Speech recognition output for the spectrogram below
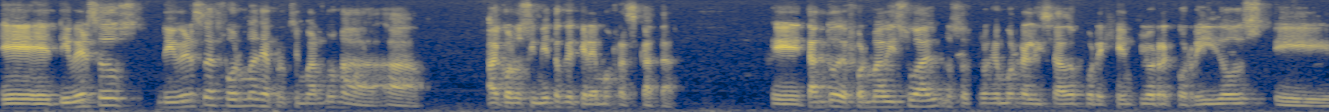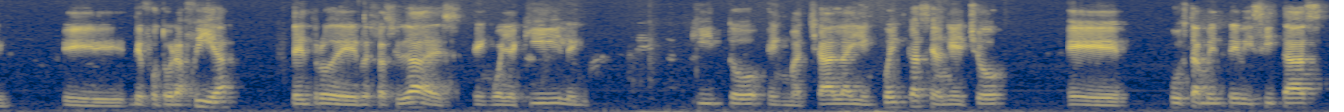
eh, diversos, diversas formas de aproximarnos a, al conocimiento que queremos rescatar. Eh, tanto de forma visual, nosotros hemos realizado, por ejemplo, recorridos de fotografía dentro de nuestras ciudades. En Guayaquil, en Quito, en Machala y en Cuenca se han hecho justamente visitas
